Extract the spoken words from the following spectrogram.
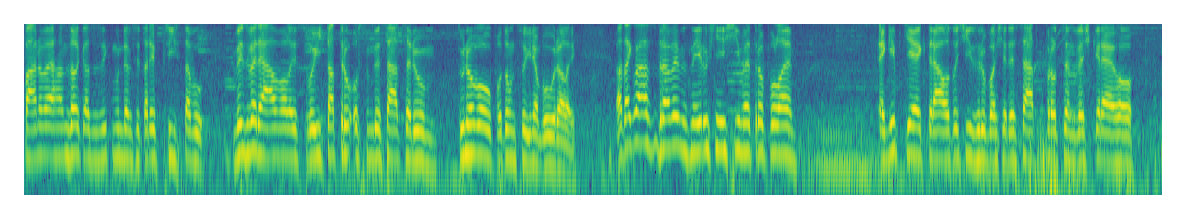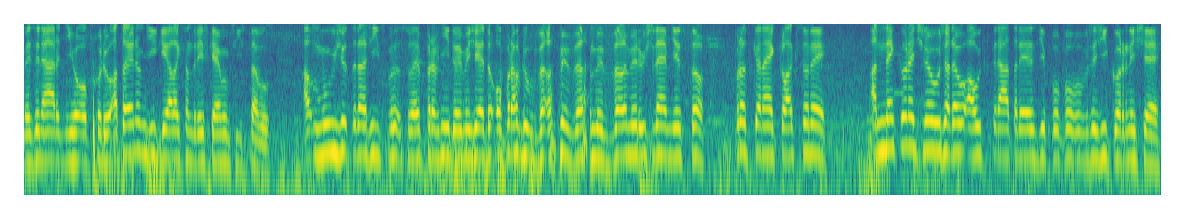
pánové Hanzelka se Zikmundem si tady v přístavu vyzvedávali svoji Tatru 87, tu novou, po tom, co ji nabourali. A tak vás zdravím z nejrušnější metropole v Egyptě, která otočí zhruba 60% veškerého mezinárodního obchodu a to jenom díky Alexandrijskému přístavu. A můžu teda říct svoje první dojmy, že je to opravdu velmi, velmi, velmi rušné město, protkané klaxony a nekonečnou řadou aut, která tady jezdí po, po pobřeží Korniše.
